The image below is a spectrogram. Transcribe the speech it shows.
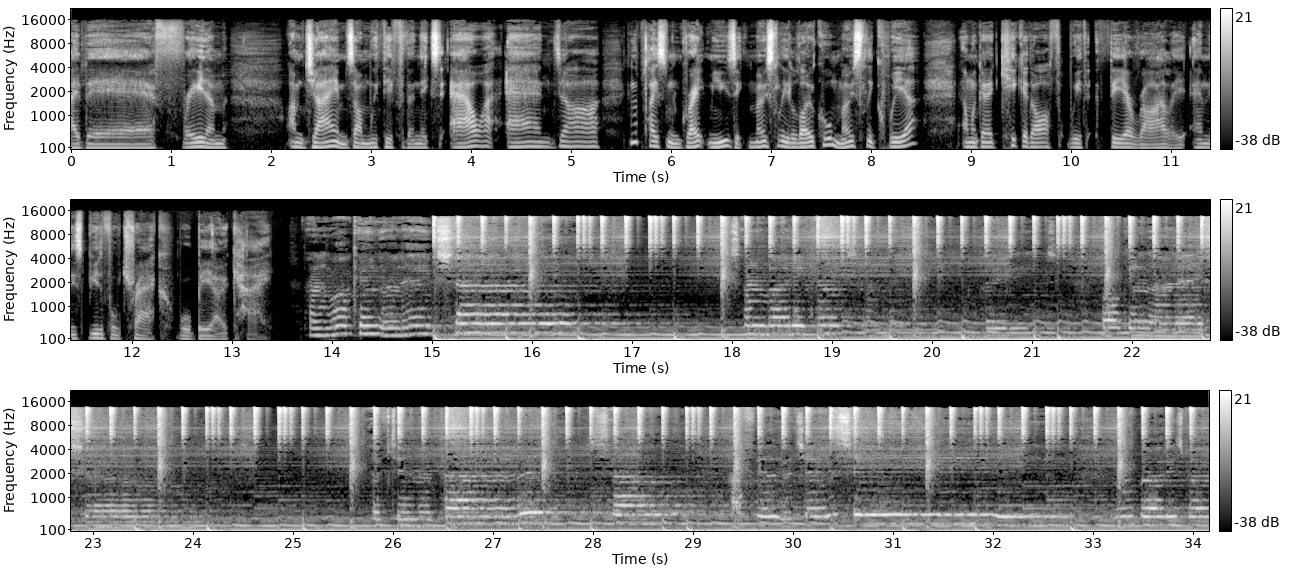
Hi there, freedom. I'm James. I'm with you for the next hour, and uh, I'm going to play some great music, mostly local, mostly queer, and we're going to kick it off with Thea Riley, and this beautiful track will be okay. I'm walking on eggshells. Somebody come Nobody's perfect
